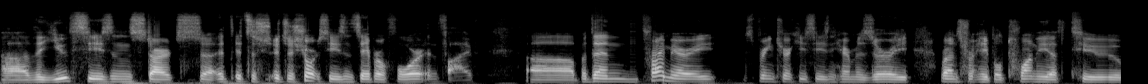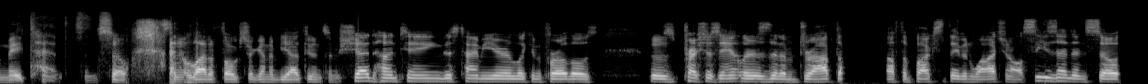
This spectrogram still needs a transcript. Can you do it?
uh, the youth season starts. Uh, it, it's a it's a short season. It's April four and five, uh, but then the primary spring turkey season here in Missouri runs from April 20th to May 10th. And so I know a lot of folks are going to be out doing some shed hunting this time of year, looking for all those those precious antlers that have dropped off the bucks that they've been watching all season. And so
